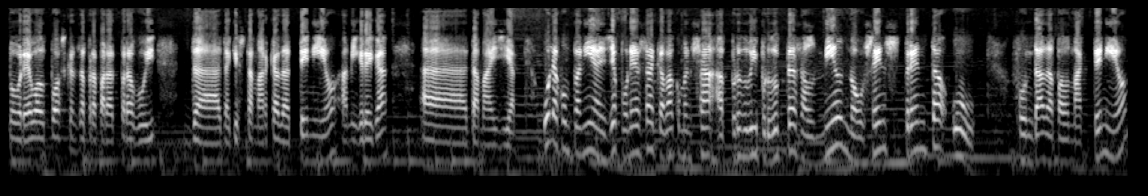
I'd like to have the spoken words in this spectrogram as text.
veureu el post que ens ha preparat per avui d'aquesta marca de Tenio, amb Y, eh, de màgia. Una companyia japonesa que va començar a produir productes el 1931, fundada pel mag Tenio,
